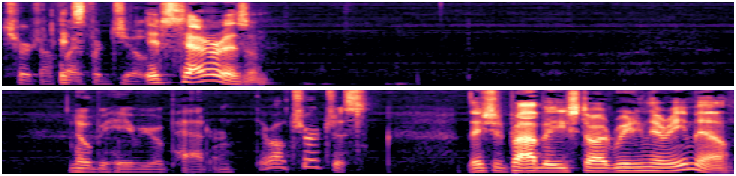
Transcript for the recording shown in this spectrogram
church on fire It's for jokes. It's terrorism. No behavioral pattern. They're all churches. They should probably start reading their email.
